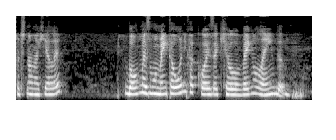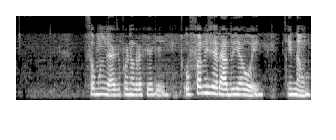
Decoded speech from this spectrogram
continuando aqui a ler. Bom, mas no momento a única coisa que eu venho lendo são mangás de pornografia gay. O famigerado yaoi. E não,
